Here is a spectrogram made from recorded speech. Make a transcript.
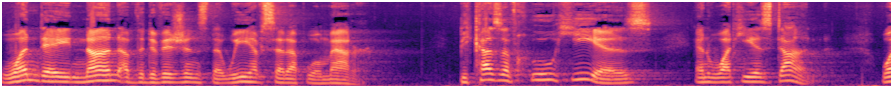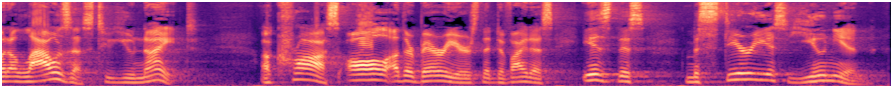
one day none of the divisions that we have set up will matter because of who He is and what He has done. What allows us to unite across all other barriers that divide us is this mysterious union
